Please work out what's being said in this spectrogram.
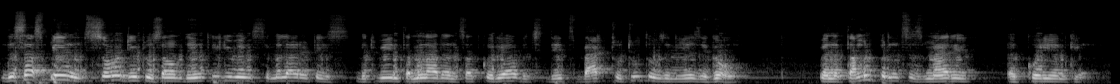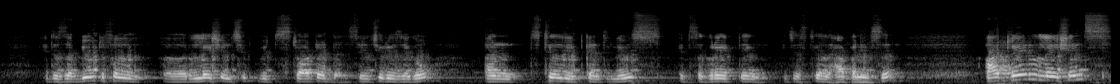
This has been so due to some of the intriguing similarities between Tamil Nadu and South Korea, which dates back to 2000 years ago, when a Tamil princess married a Korean king. It is a beautiful uh, relationship which started centuries ago and still it continues. It's a great thing which is still happening, sir. Our trade relations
